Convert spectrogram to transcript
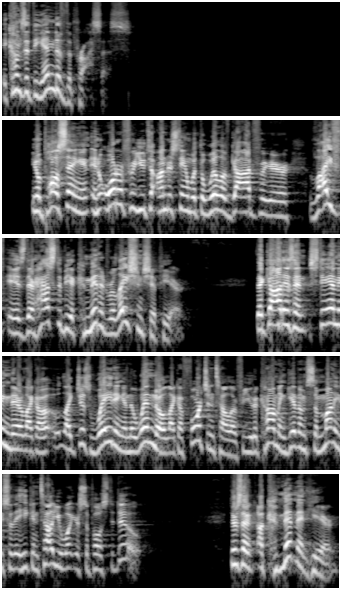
It comes at the end of the process. You know, Paul's saying in order for you to understand what the will of God for your life is, there has to be a committed relationship here. That God isn't standing there like, a, like just waiting in the window like a fortune teller for you to come and give him some money so that he can tell you what you're supposed to do. There's a, a commitment here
